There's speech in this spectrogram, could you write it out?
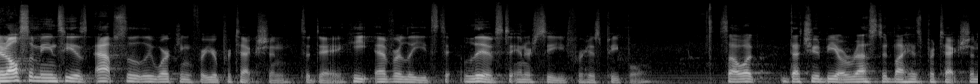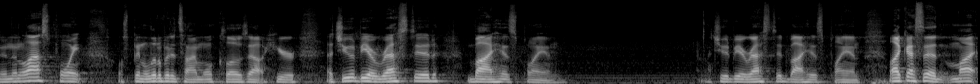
it also means he is absolutely working for your protection today. He ever leads to, lives to intercede for his people. So I want that you would be arrested by his protection. And then the last point, we'll spend a little bit of time, we'll close out here, that you would be arrested by his plan. That you would be arrested by his plan. Like I said, my,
